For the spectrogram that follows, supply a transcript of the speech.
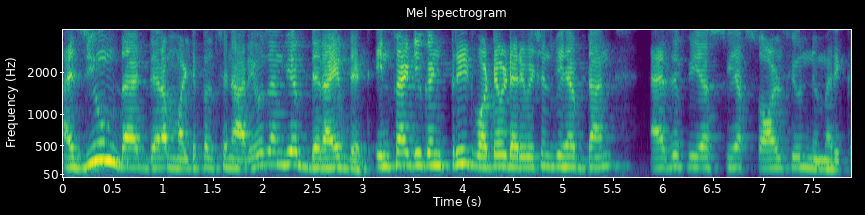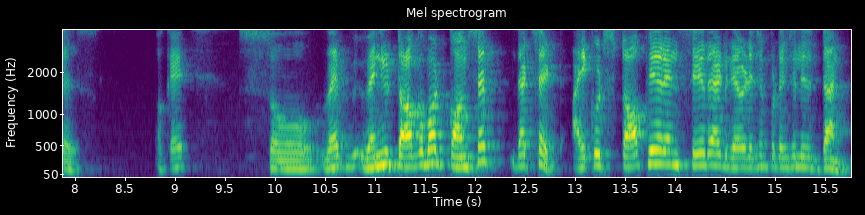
assumed that there are multiple scenarios and we have derived it. In fact, you can treat whatever derivations we have done as if we have, we have solved few numericals. Okay, so when, you talk about concept, that's it. I could stop here and say that gravitation potential is done.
